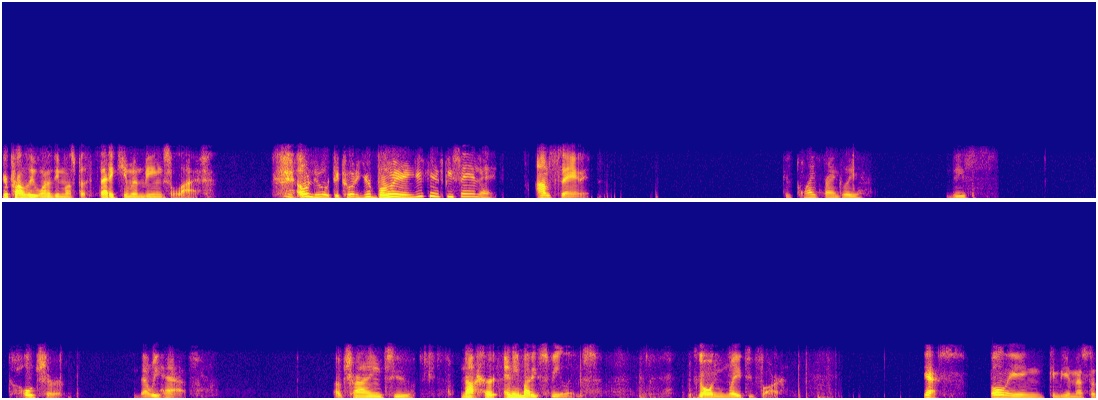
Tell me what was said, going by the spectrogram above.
you're probably one of the most pathetic human beings alive. Oh no, Dakota, you're bullying. You can't be saying that. I'm saying it. Because quite frankly, this culture that we have of trying to not hurt anybody's feelings. It's going way too far. Yes, bullying can be a messed up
